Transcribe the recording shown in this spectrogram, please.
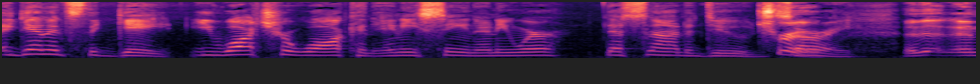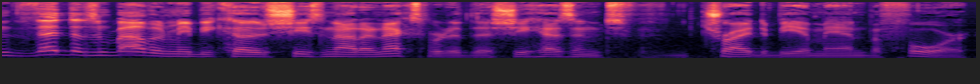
again, it's the gait. You watch her walk in any scene anywhere. That's not a dude. True. Sorry. And that doesn't bother me because she's not an expert at this. She hasn't tried to be a man before.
